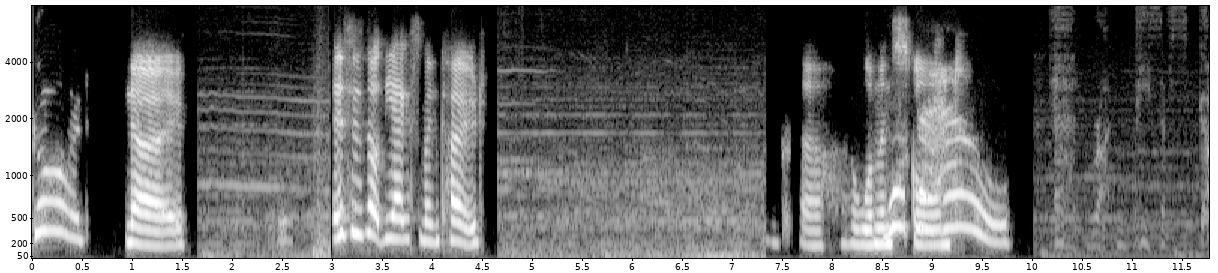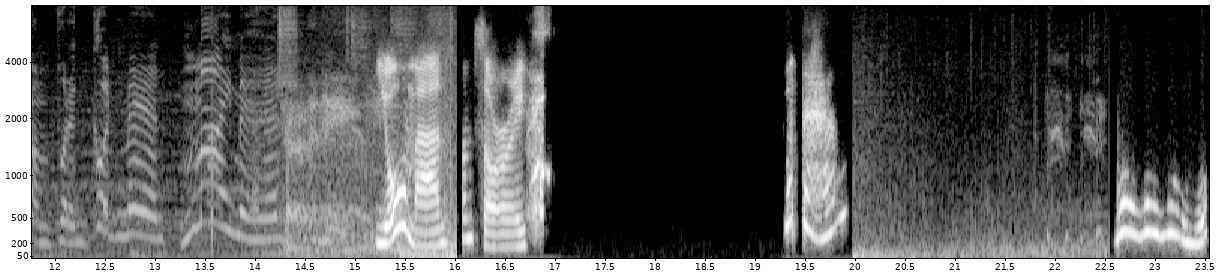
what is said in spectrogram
God. No. This is not the X-Men code. Uh, a woman What the hell? That rotten piece of scum put a good man, my man. Your man. I'm sorry. What the hell? Whoa, whoa, whoa, what?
